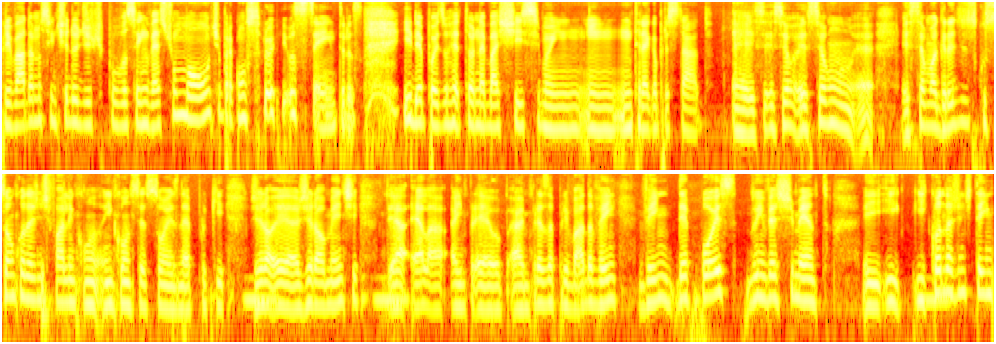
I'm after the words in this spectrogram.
privada no sentido de, tipo, você investe um monte para construir os centros e depois o retorno é baixíssimo em, em entrega para o Estado. É, esse, esse, é, esse, é um, é, esse é uma grande discussão quando a gente fala em, em concessões, né? Porque geral, é, geralmente é, ela, a, é, a, empresa privada vem, vem depois do investimento. E, e, e, quando a gente tem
